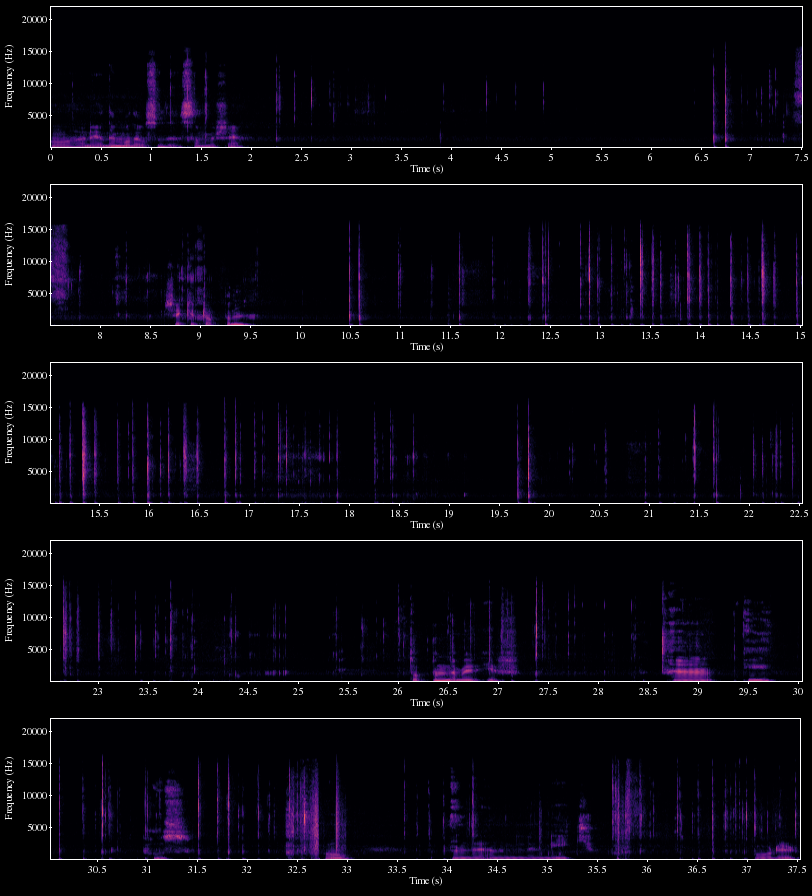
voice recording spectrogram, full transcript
Og her nede må det også det samme skje. Sjekker toppen. Toppen, det blir if uh, y og mindre enn eller lik border.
